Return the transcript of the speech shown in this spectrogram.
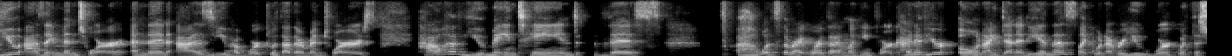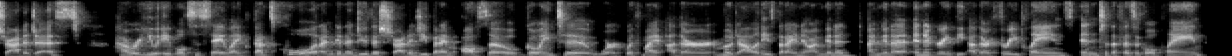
you as a mentor, and then as you mm-hmm. have worked with other mentors, how have you maintained this? Uh, what's the right word that I'm looking for? Kind of your own identity in this. Like, whenever you work with the strategist, how are you able to say, like, that's cool and I'm going to do this strategy, but I'm also going to work with my other modalities that I know I'm going to, I'm going to integrate the other three planes into the physical plane.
